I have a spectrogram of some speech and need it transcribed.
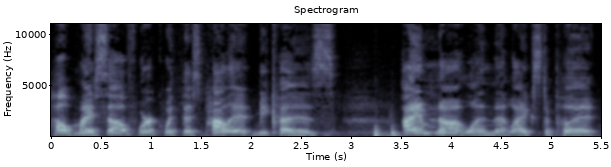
help myself work with this palette because I am not one that likes to put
